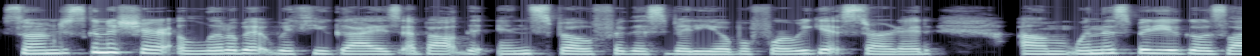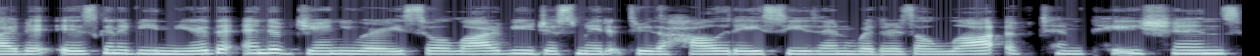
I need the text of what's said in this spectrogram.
So I'm just going to share a little bit with you guys about the inspo for this video before we get started. Um, when this video goes live, it is going to be near the end of January. So a lot of you just made it through the holiday season where there's a lot of temptations,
